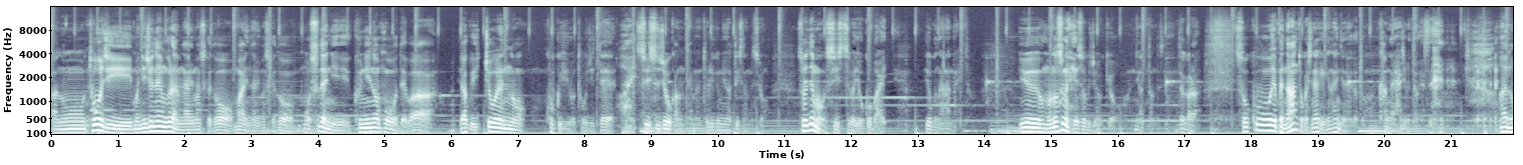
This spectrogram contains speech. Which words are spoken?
あの当時もう20年ぐらいになりますけど前になりますけどもうすでに国の方では約1兆円の国費を投じて水質浄化のための取り組みをやってきたんですよ。それでも水質は横ばい良くならないというものすごい閉塞状況にあったんですね。だからそこをやっぱり何とかしなきゃいけないんじゃないかと考え始めたわけですね。あの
